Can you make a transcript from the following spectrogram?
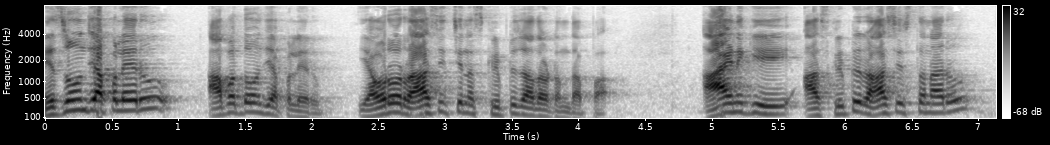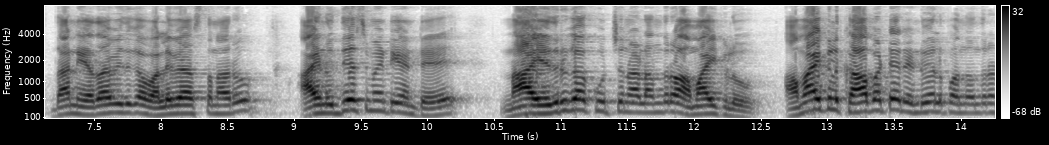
నిజం చెప్పలేరు అబద్ధం చెప్పలేరు. ఎవరో రాసిచ్చిన స్క్రిప్ట్ చదవటం తప్ప. ఆయనకి ఆ స్క్రిప్ట్ రాసిస్తున్నారు దాన్ని యథావిధిగా వల్లవేస్తున్నారు ఆయన ఉద్దేశం ఏంటి అంటే నా ఎదురుగా కూర్చున్న వాళ్ళందరూ అమాయకులు. అమాయకులు కాబట్టే రెండు వేల పంతొమ్మిదిలో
